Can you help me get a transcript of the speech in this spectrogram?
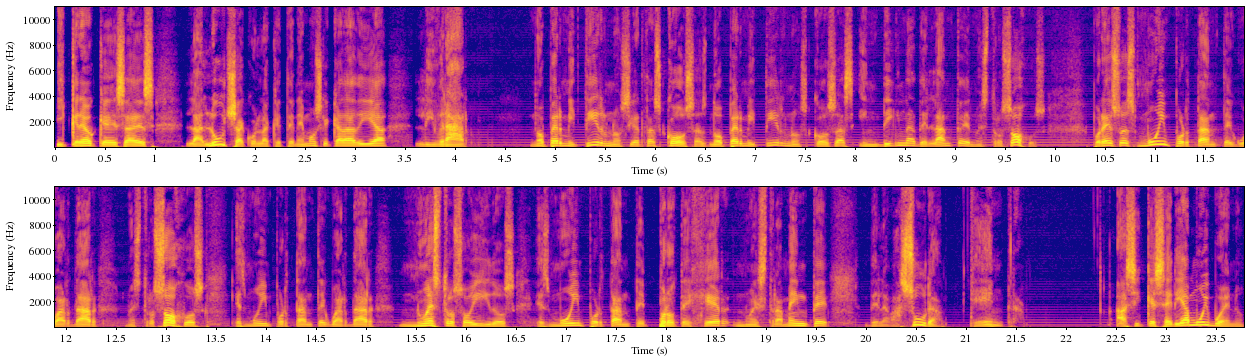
Y creo que esa es la lucha con la que tenemos que cada día librar no permitirnos ciertas cosas, no permitirnos cosas indignas delante de nuestros ojos. Por eso es muy importante guardar nuestros ojos, es muy importante guardar nuestros oídos, es muy importante proteger nuestra mente de la basura que entra. Así que sería muy bueno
